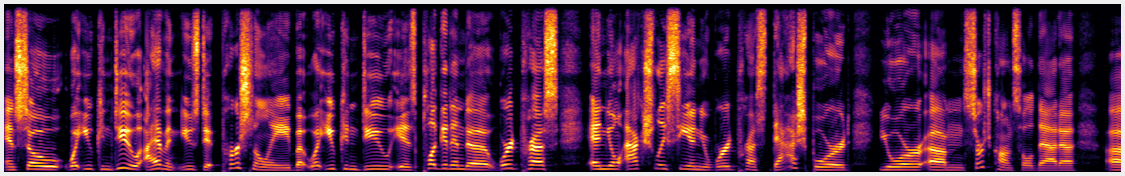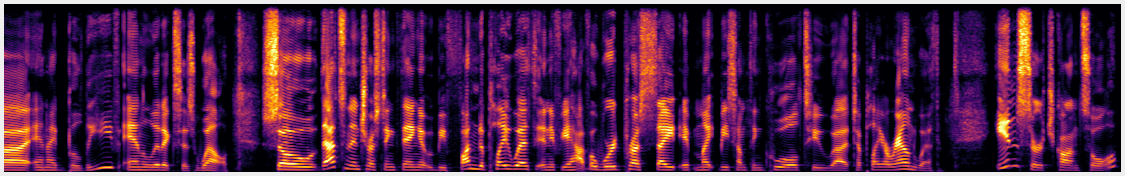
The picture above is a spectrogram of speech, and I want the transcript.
And so, what you can do, I haven't used it personally, but what you can do is plug it into WordPress, and you'll actually see in your WordPress dashboard your um, Search Console data, uh, and I believe analytics as well. So, that's an interesting thing. It would be fun to play with, and if you have a WordPress site, it might be something cool to uh, to play around with. In Search Console,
